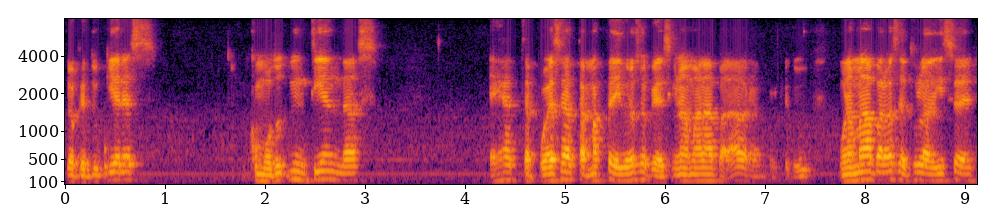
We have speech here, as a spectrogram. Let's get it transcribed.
lo que tú quieres, como tú te entiendas, es hasta, puede ser hasta más peligroso que decir una mala palabra, porque tú, una mala palabra si tú la dices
